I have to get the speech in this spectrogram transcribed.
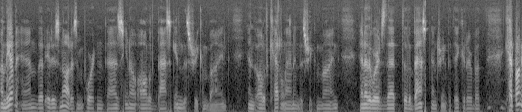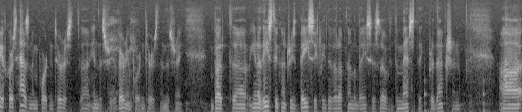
On the other hand, that it is not as important as you know all of Basque industry combined and all of Catalan industry combined. In other words, that uh, the Basque country in particular, but Catalonia, of course, has an important tourist uh, industry, a very important tourist industry. But uh, you know, these two countries basically developed on the basis of domestic production. Uh,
